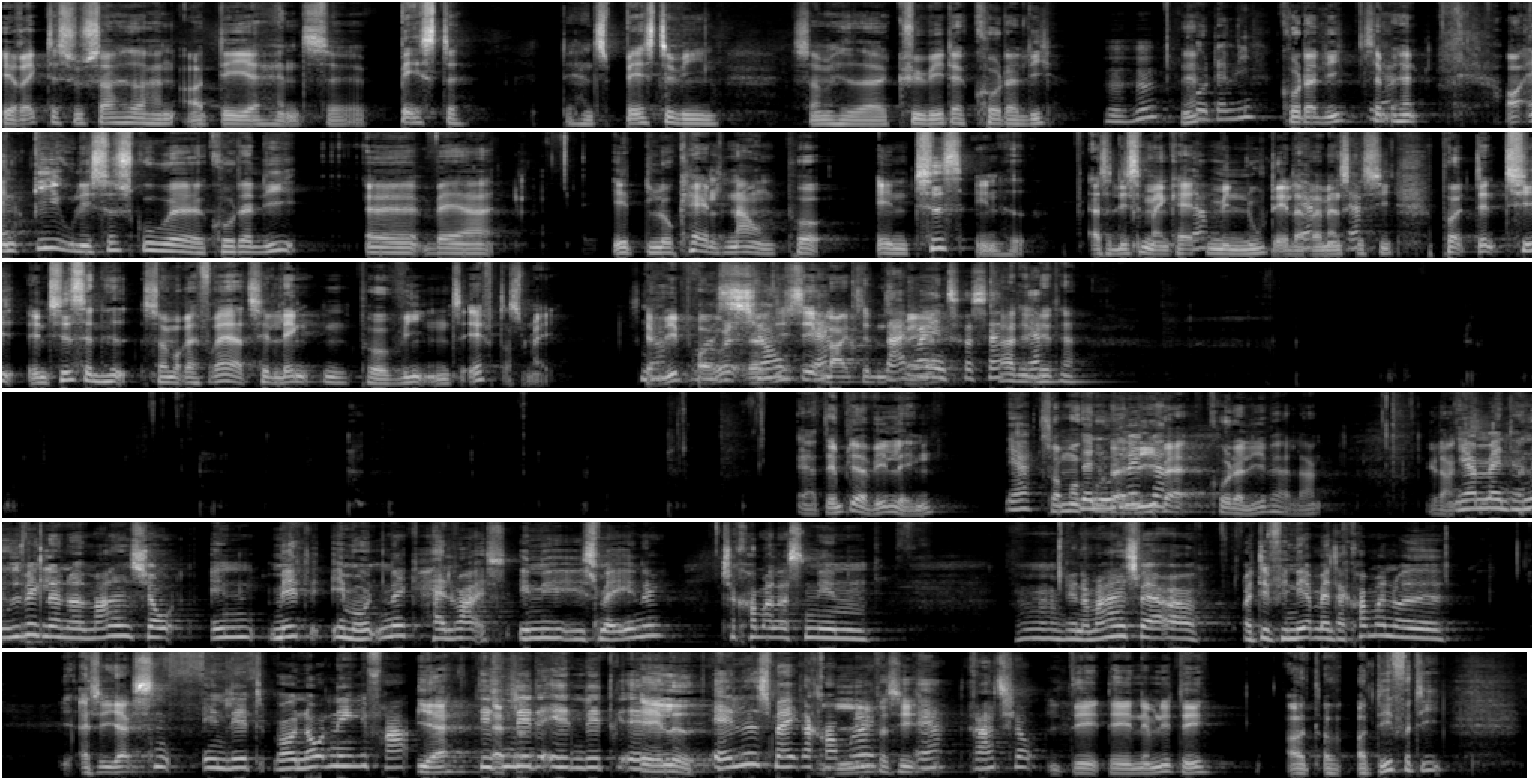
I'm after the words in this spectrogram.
Erik De Sousa hedder han, og det er hans øh, bedste, det er hans bedste vin, som hedder Cuvée de Caudalie. Mm-hmm. Ja. Kodavi. Caudalie, simpelthen. Ja. Og angiveligt så skulle øh, Caudalie øh, være et lokalt navn på en tidsenhed altså ligesom man kan ja. et minut, eller ja, hvad man skal ja. sige, på den ti, en tidsenhed, som refererer til længden på vinens eftersmag. Skal Nå, vi lige prøve det? Lad os lige se, hvor lang tid den Nej, smager. Nej, interessant. Der er det ja. lidt her. Ja, den bliver ved længe. Ja, så må den kunne, udvikler... der lige kunne der lige være lang. lang ja, men den udvikler noget meget sjovt ind, midt i munden, ikke? halvvejs ind i, i smagen. Ikke? Så kommer der sådan en Mm, den er meget svær at, at definere, men der kommer noget, Altså, jeg, sådan en lidt... Hvor når den egentlig fra? Ja, Det er sådan altså, lidt en lidt øh, ældet. ældet smag, der kommer. Lige ikke? præcis. Ja, ret sjovt. det, det er nemlig det. Og, og, og det er fordi,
